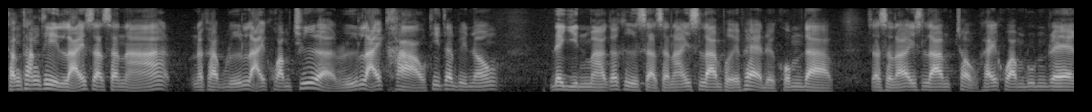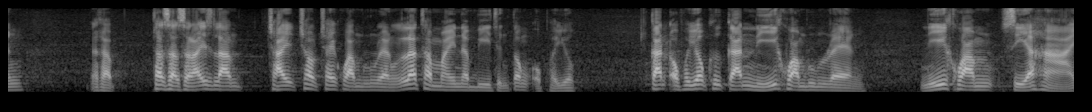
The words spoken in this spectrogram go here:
ทั้งๆทที่หลายศาสนานะครับหรือหลายความเชื่อหรือหลายข่าวที่ท่านพี่น้องได้ยินมาก็คือศาสนาอิสลามเผยแพร่โดยคมดาบ ศาสนาอิสลามชอบใช้ความรุนแรงนะครับถ้าศาสนาอิสลามใช้ชอบใช้ความรุนแรง แล้วทำไมนบีถึงต้องอพยพ การอพยพคือการหนีความรุนแรง หนีความเสียหาย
